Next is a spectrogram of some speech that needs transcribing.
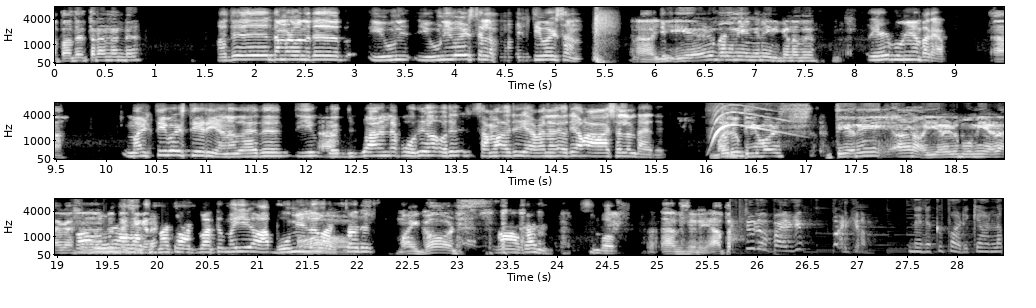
അപ്പൊ അത് എത്ര ഉണ്ട്? അത് നമ്മൾ വന്നിട്ട് യൂണി യൂണിവേഴ്സ് അല്ല മൾട്ടിവേഴ്സ് ആണ്. ഏഴ് ഭൂമി എങ്ങനെ ഇരിക്കണത്? ഏഴ് ഭൂമി ഞാൻ പറയാം. മൾട്ടിവേഴ്സ് തിയറിയാണ്. അതായത് ഈ ബിഗ് ബാങ്ങിന്റെ ഒരു ഒരു സമ ഒരു അവന ഒരു മൾട്ടിവേഴ്സ് തിയറി ആണോ ഈ ഏഴ് ഭൂമി ഏഴ് ആ, ആകാശം കൊണ്ട് ആ, ഉദ്ദേശിക്കുന്നത് മറ്റേ ആ- മറ്റേ ഈ ഭൂമിയിലെ ഓ. അടുത്ത ഒരു മൈ ഗോഡ് അത് ശരി അപ്പൊ നിനക്ക് പഠിക്കാനുള്ള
